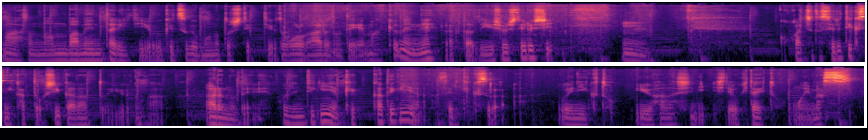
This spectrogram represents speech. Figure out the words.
まあそのマンバメンタリティを受け継ぐものとしてっていうところがあるのでまあ去年ねラプターズ優勝してるしうんここはちょっとセルティクスに勝ってほしいかなというのがあるので個人的には結果的にはセルティクスが上に行くという話にしておきたいと思います。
